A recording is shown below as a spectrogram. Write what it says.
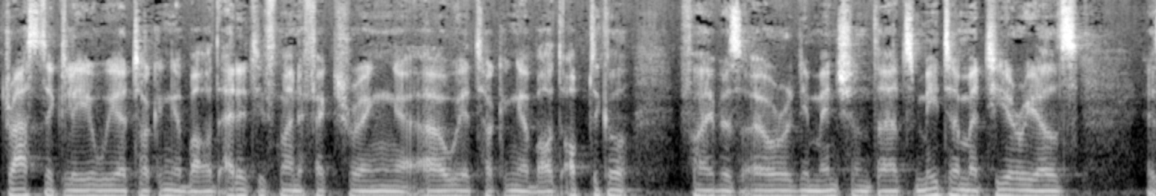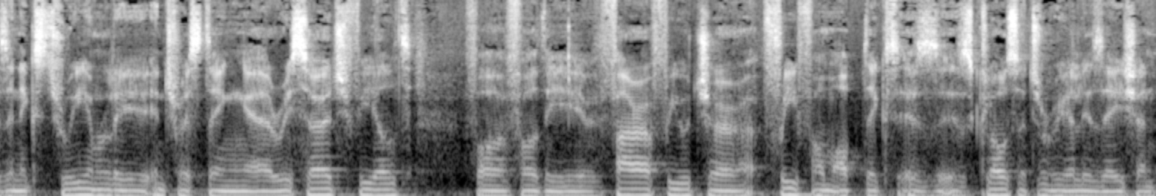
drastically. We are talking about additive manufacturing. Uh, we are talking about optical fibers. I already mentioned that meta materials is an extremely interesting uh, research field for for the far future. Freeform optics is is closer to realization.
